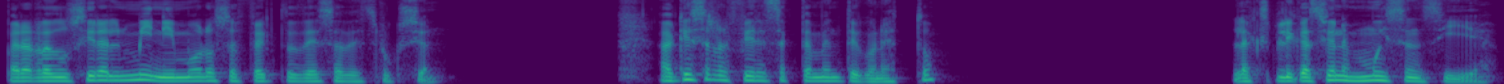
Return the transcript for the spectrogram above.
Para reducir al mínimo los efectos de esa destrucción. ¿A qué se refiere exactamente con esto? La explicación es muy sencilla.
